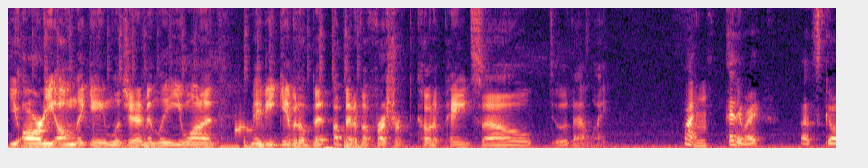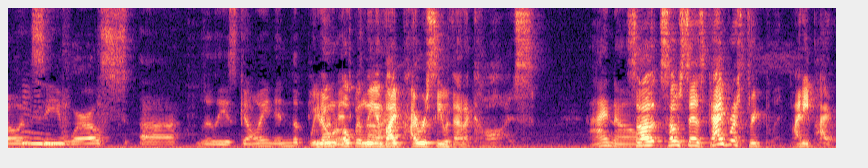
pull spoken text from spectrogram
you already own the game legitimately. You want to maybe give it a bit a bit of a fresher coat of paint, so do it that way. Right. Anyway, let's go and see where else uh, Lily is going in the. We don't openly climb. invite piracy without a cause. I know. So so says Guybrush Threepwood, mighty pirate.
